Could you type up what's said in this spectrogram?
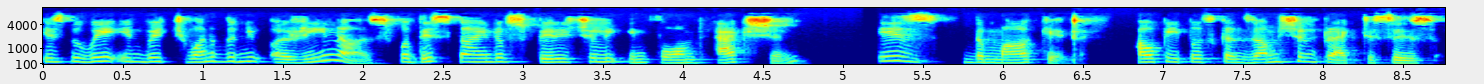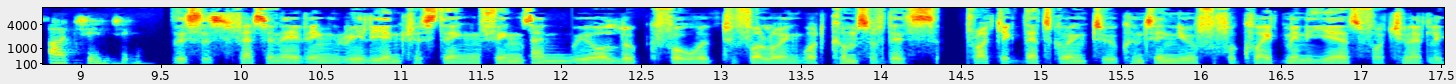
is the way in which one of the new arenas for this kind of spiritually informed action is the market, how people's consumption practices are changing. This is fascinating, really interesting things, and we all look forward to following what comes of this project that's going to continue for quite many years, fortunately.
